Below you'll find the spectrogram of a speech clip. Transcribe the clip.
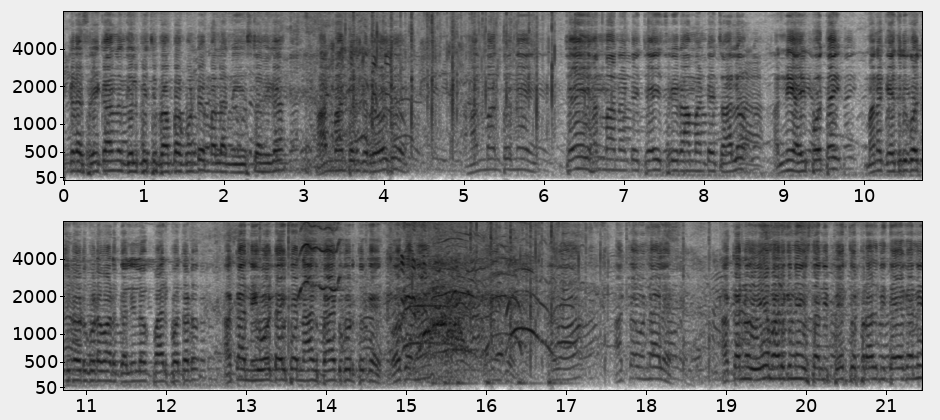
ఇక్కడ శ్రీకాంత్ గెలిపించి పంపకుంటే మళ్ళీ నీ ఇష్టం ఇక. హనుమంతునికి రోజు హనుమంతుని జై హనుమాన్ అంటే జై శ్రీరామ్ అంటే చాలు. అన్ని అయిపోతాయి. మనకు ఎదురుకొచ్చినోడు కూడా వాడు గల్లీలోకి పారిపోతాడు. అక్క నీ ఓటు అయితే నాకు బ్యాట్ గుర్తుకే ఓకేనా? Thank అట్లా ఉండాలి. అక్కడ నువ్వు ఏం అడిగినా ఇస్తాను? నీ పేరు చెప్పరాదు నీ దయ కానీ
